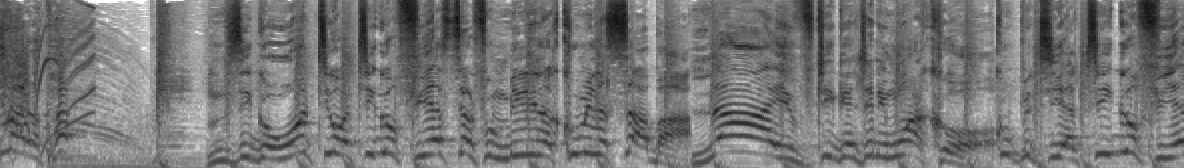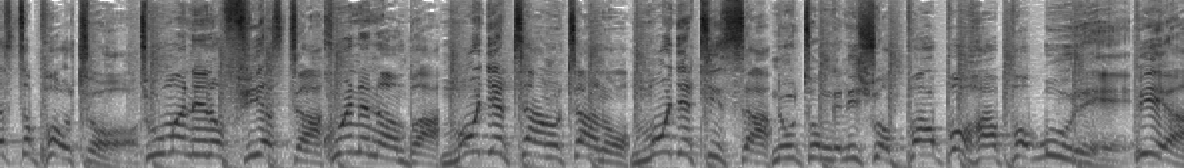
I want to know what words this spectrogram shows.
mara Mzigo wote wa Tigo Fiesta 2017 live kiganjani mwako kupitia Tigo Fiesta Portal. Tuma neno Fiesta kwenda namba 15519 na utaunganishwa papo hapo bure. Pia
